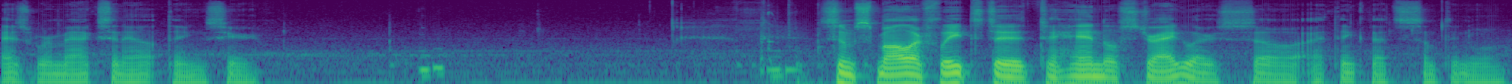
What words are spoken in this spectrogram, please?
as we're maxing out things here. Some smaller fleets to, to handle stragglers, so I think that's something we'll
